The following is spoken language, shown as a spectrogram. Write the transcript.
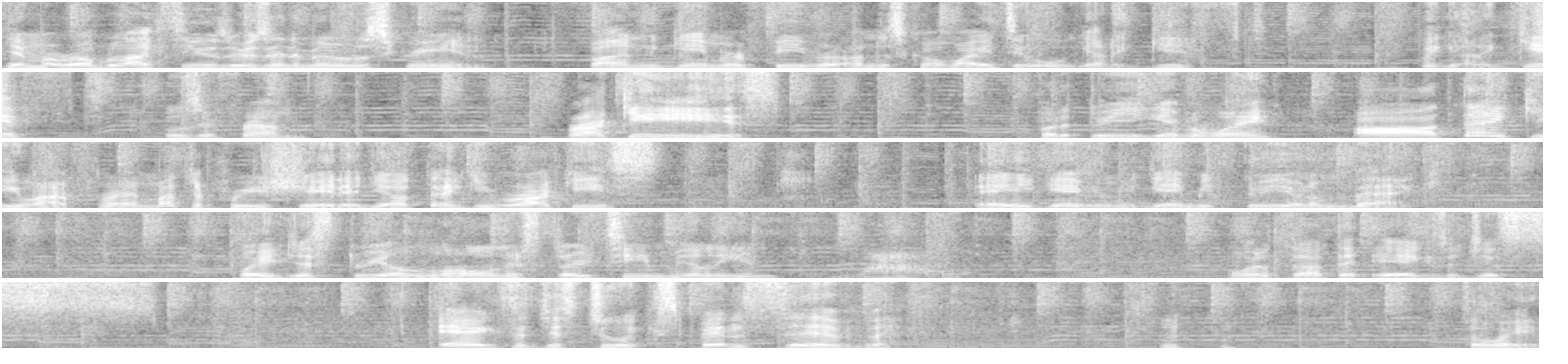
yeah, my Roblox user is in the middle of the screen. Fun Gamer Fever underscore Y2. Oh, we got a gift. We got a gift. Who's it from? Rockies! For the three you gave away? Aw, thank you, my friend. Much appreciated. Yo, thank you, Rockies. Hey, he gave me gave me three of them back. Wait, just three alone is 13 million? Wow. I would have thought the eggs are just the eggs are just too expensive. so wait,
